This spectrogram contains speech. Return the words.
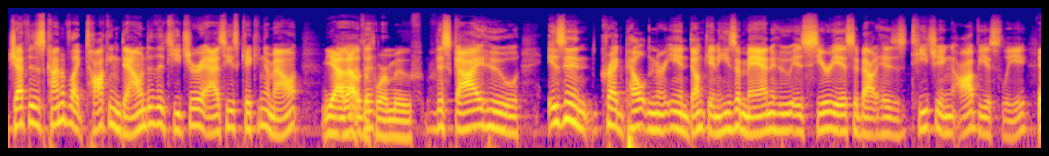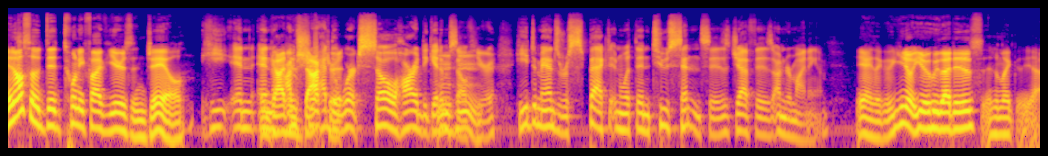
Jeff is kind of like talking down to the teacher as he's kicking him out. Yeah, Uh, that was this, a poor move. This guy who isn't Craig Pelton or Ian Duncan. He's a man who is serious about his teaching. Obviously, And also did 25 years in jail. he and and, got I'm sure had to work so hard to get himself Mm-hmm. here. He demands respect, and within two sentences, Jeff is undermining him. Yeah, he's like, you know, you know who that is, and I'm like, yeah,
